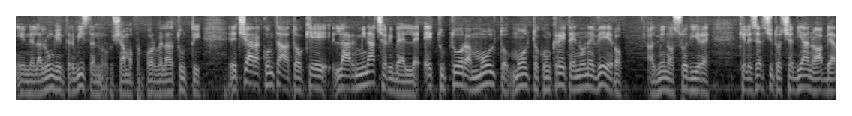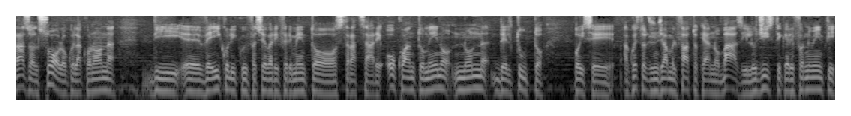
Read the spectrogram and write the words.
nella lunga intervista, non riusciamo a proporvela a tutti, eh, ci ha raccontato che la minaccia ribelle è tuttora molto molto concreta e non è vero almeno a suo dire, che l'esercito ciadiano abbia raso al suolo quella colonna di eh, veicoli cui faceva riferimento Strazzari, o quantomeno non del tutto. Poi se a questo aggiungiamo il fatto che hanno basi, logistiche, rifornimenti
